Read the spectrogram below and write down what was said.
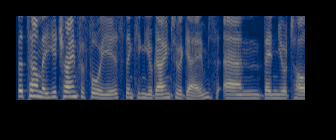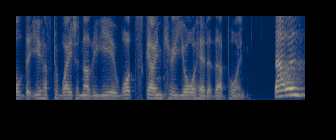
But tell me, you train for four years thinking you're going to a games, and then you're told that you have to wait another year. What's going through your head at that point? That was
